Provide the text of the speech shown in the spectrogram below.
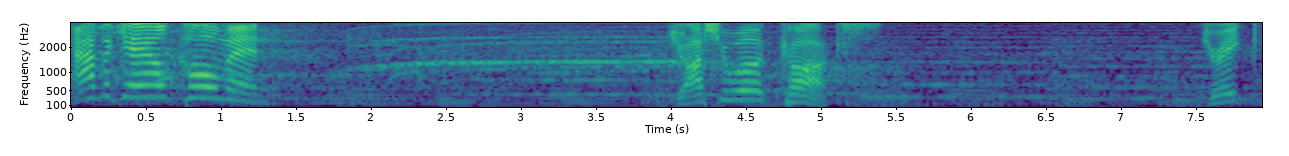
Abigail Coleman. Joshua Cox. Drake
